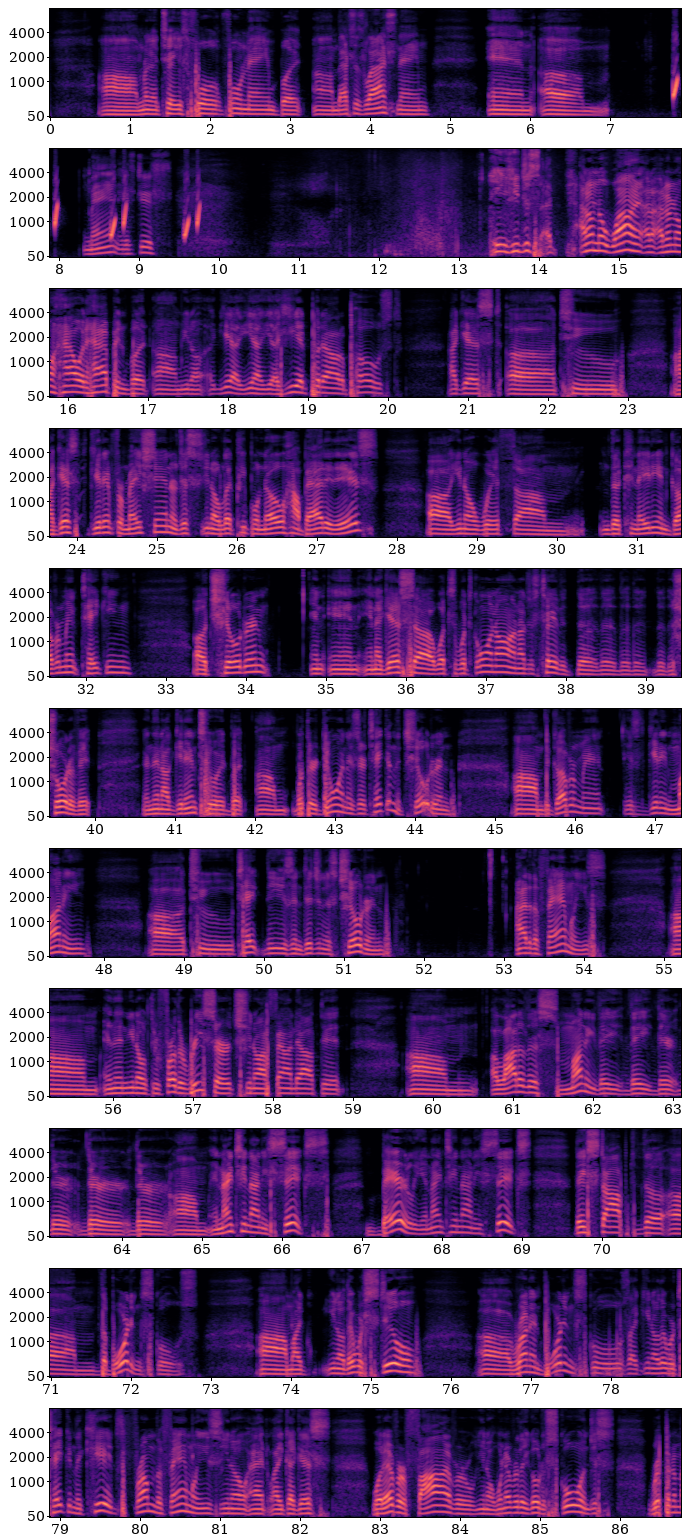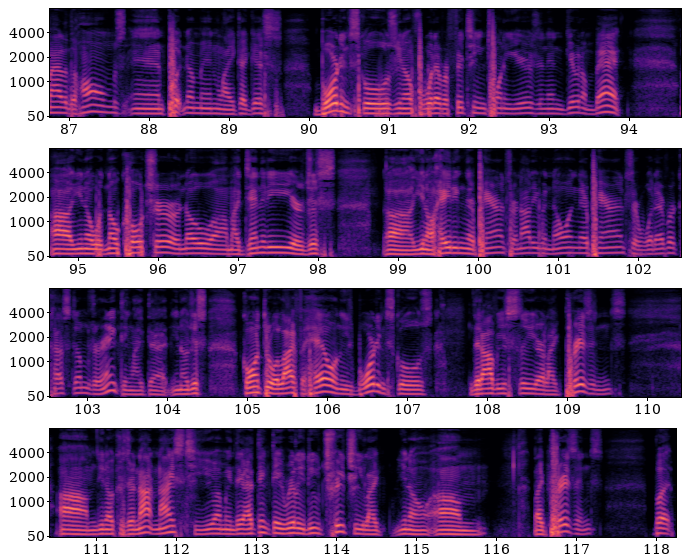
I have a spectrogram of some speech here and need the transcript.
Um, I'm not gonna tell you his full full name, but um, that's his last name. And um, man, it's just he he just I, I don't know why I, I don't know how it happened, but um, you know, yeah, yeah, yeah. He had put out a post, I guess, uh, to I guess get information or just you know let people know how bad it is. Uh, you know, with um, the Canadian government taking uh, children and and and I guess uh, what's what's going on. I'll just tell you the the the the the, the short of it, and then I'll get into it. But um, what they're doing is they're taking the children. Um, the government is getting money uh, to take these indigenous children out of the families. Um, and then you know through further research, you know I found out that um a lot of this money they they they're they're they're they're um in 1996 barely in 1996 they stopped the um the boarding schools. Um like you know they were still uh running boarding schools. Like you know they were taking the kids from the families you know at like i guess whatever five or you know whenever they go to school and just ripping them out of the homes and putting them in like I guess boarding schools, you know, for whatever 15, 20 years and then giving them back uh, you know, with no culture or no um, identity or just uh, you know, hating their parents or not even knowing their parents or whatever customs or anything like that. You know, just going through a life of hell in these boarding schools that obviously are like prisons. Um, you know, because they're not nice to you. I mean, they I think they really do treat you like you know, um, like prisons. But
